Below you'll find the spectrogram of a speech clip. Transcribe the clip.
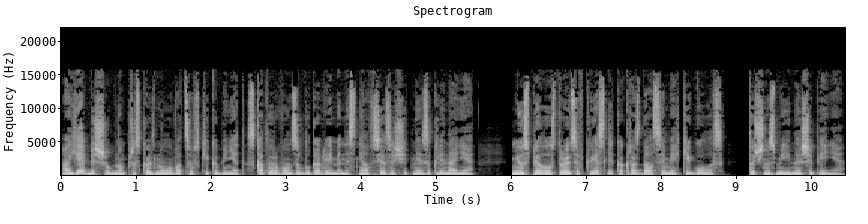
а я бесшумно проскользнула в отцовский кабинет, с которого он заблаговременно снял все защитные заклинания. Не успела устроиться в кресле, как раздался мягкий голос, точно змеиное шипение.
